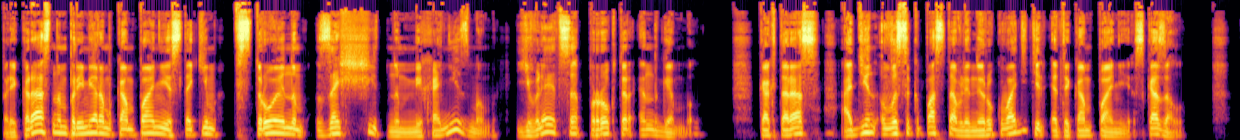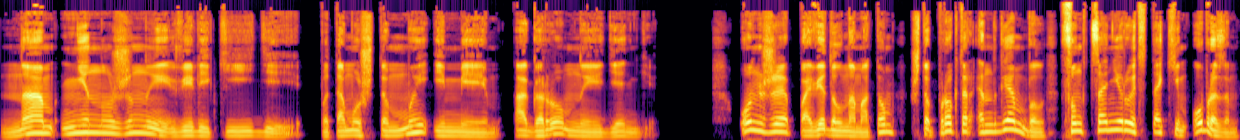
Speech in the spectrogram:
Прекрасным примером компании с таким встроенным защитным механизмом является Procter Gamble. Как-то раз один высокопоставленный руководитель этой компании сказал, «Нам не нужны великие идеи, потому что мы имеем огромные деньги. Он же поведал нам о том, что Procter Gamble функционирует таким образом,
